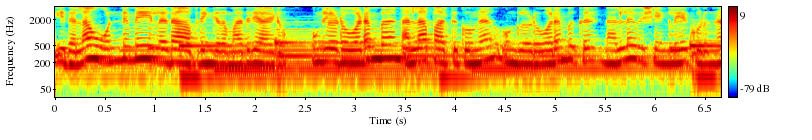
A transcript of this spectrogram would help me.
இதெல்லாம் ஒன்றுமே இல்லைடா அப்படிங்கிற மாதிரி ஆயிடும். உங்களோட உடம்ப நல்லா பார்த்துக்கோங்க. உங்களோட உடம்புக்கு நல்ல விஷயங்களையே கொடுங்க.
